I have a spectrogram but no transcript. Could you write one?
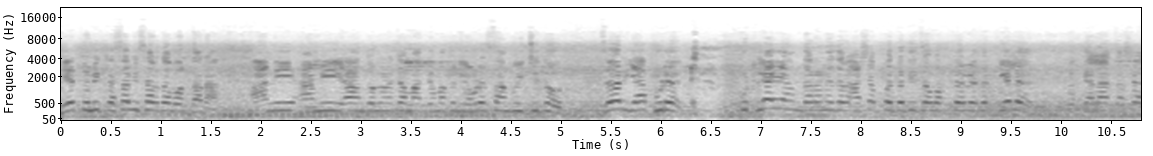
हे तुम्ही कसा विसरता बोलताना? आणि आम्ही या आंदोलनाच्या माध्यमातून एवढंच सांगू इच्छितो जर यापुढे कुठल्याही आमदाराने जर अशा पद्धतीचं वक्तव्य जर केलं त्याला जशा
